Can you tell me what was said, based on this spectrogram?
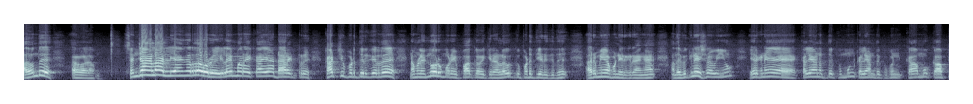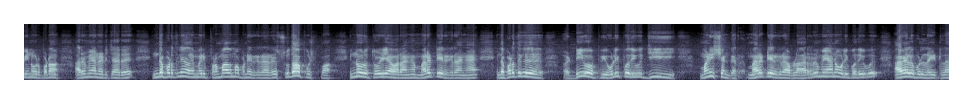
அது வந்து செஞ்சாங்களா இல்லையாங்கிறத ஒரு இலைமறைக்காயாக டேரக்டர் காட்சிப்படுத்தியிருக்கிறத நம்மளை இன்னொரு முறை பார்க்க வைக்கிற அளவுக்கு படுத்தி எடுக்குது. அருமையாக பண்ணியிருக்கிறாங்க. அந்த விக்னேஷ் ரவியும் ஏற்கனவே கல்யாணத்துக்கு முன் கல்யாணத்துக்கு பின் காமு காப்பின்னு ஒரு படம் அருமையாக நடித்தார் இந்த படத்துலையும் அதே மாதிரி பிரமாதமாக பண்ணியிருக்கிறாரு. சுதா புஷ்பா இன்னொரு தோழியாக வராங்க மிரட்டி இருக்கிறாங்க இந்த படத்துக்கு டிஓபி ஒளிப்பதிவு ஜி மணிசங்கர் மிரட்டி இருக்கிறாப்புல அருமையான ஒளிப்பதிவு அவைலபிள் லைட்டில்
